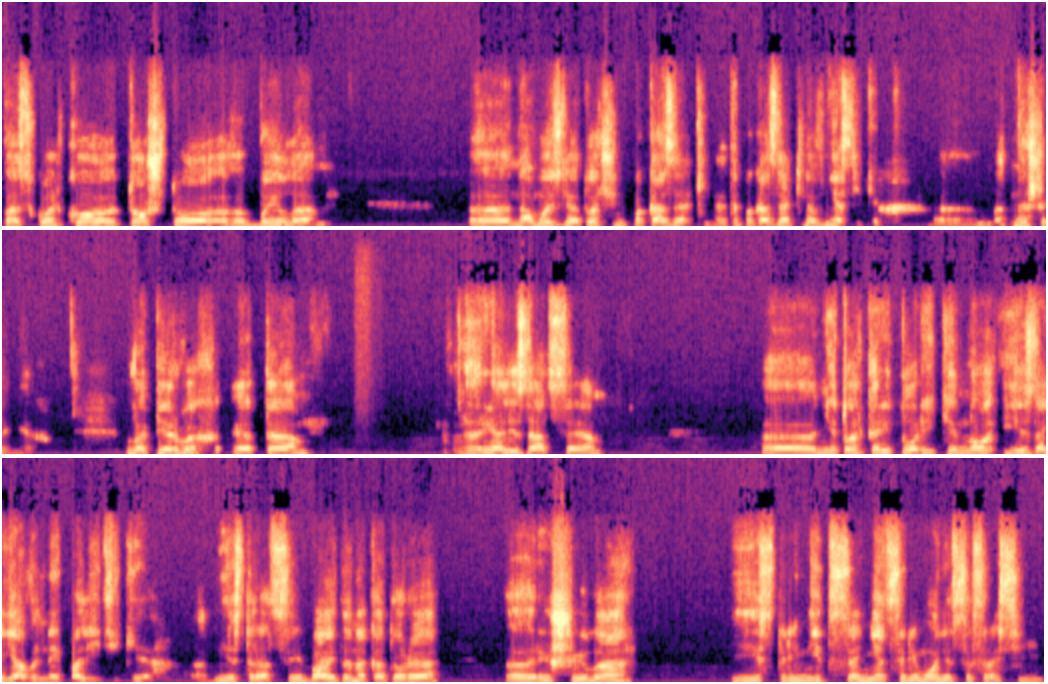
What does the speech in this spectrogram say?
Поскольку то, что было, на мой взгляд, очень показательно. Это показательно в нескольких э, отношениях. Во-первых, это реализация э, не только риторики, но и заявленной политики администрации Байдена, которая э, решила и стремится не церемониться с Россией.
